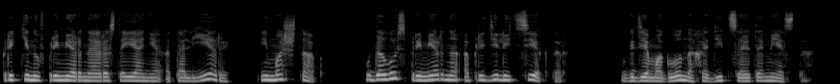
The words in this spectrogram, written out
Прикинув примерное расстояние от Альеры и масштаб, удалось примерно определить сектор, где могло находиться это место.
